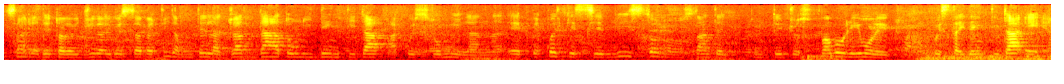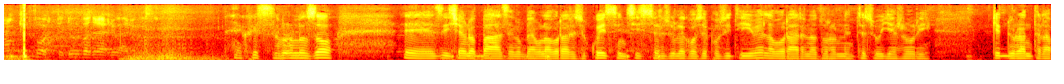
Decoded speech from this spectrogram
Sarri ha detto alla vigilia di questa partita Montella ha già dato un'identità a questo Milan e per quel che si è visto nonostante il punteggio sfavorevole questa identità è anche forte. Dove potrà arrivare questo? Eh, questo non lo so eh, sì c'è una base dobbiamo lavorare su questo insistere sulle cose positive lavorare naturalmente sugli errori che durante la,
